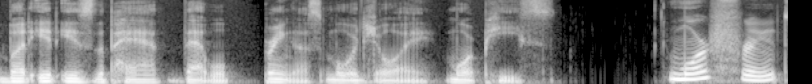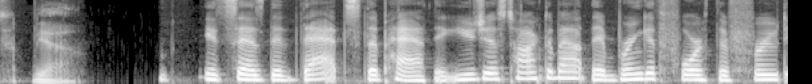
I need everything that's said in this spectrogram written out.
but it is the path that will bring us more joy more peace More fruit. yeah It says that that's the path that you just talked about that bringeth forth the fruit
